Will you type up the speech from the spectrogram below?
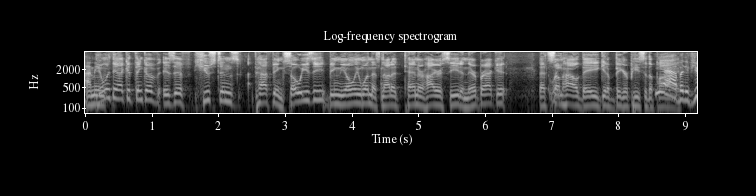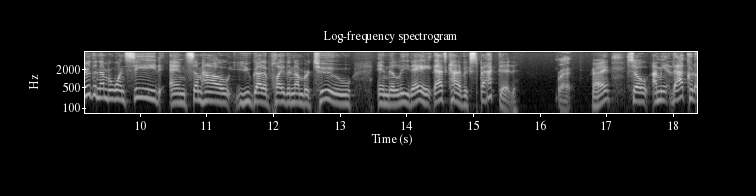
I mean, the only thing I could think of is if Houston's path being so easy, being the only one that's not a 10 or higher seed in their bracket, that somehow they get a bigger piece of the pie. Yeah, but if you're the number one seed and somehow you got to play the number two in the lead eight, that's kind of expected. Right. Right. So I mean, that could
